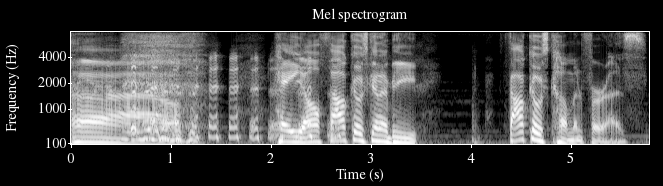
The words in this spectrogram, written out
Oh. hey, y'all, Falco's gonna be. Falco's coming for us.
